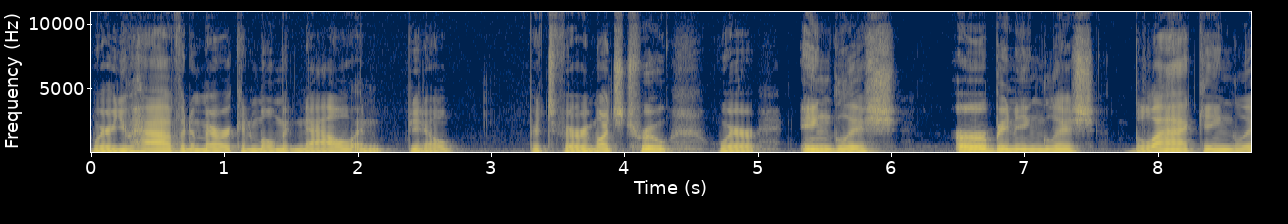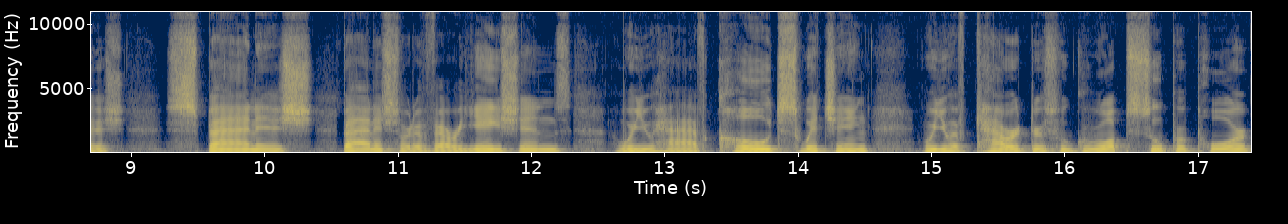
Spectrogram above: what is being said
where you have an American moment now, and you know, it's very much true, where English, urban English, Black English, Spanish, Spanish sort of variations, where you have code switching, where you have characters who grew up super poor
